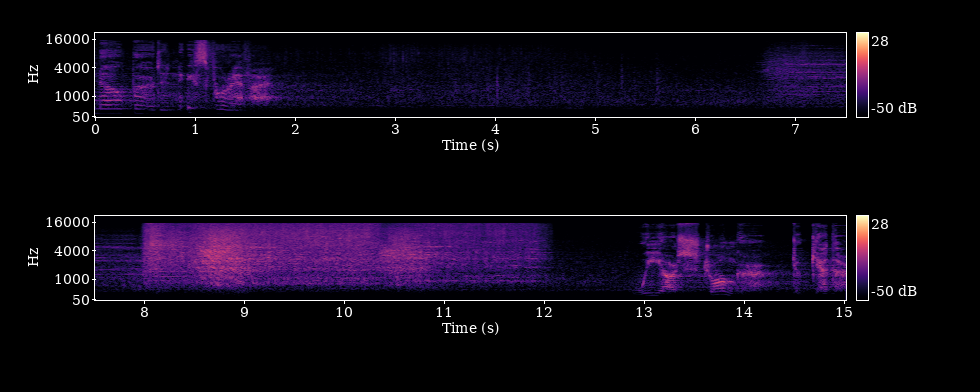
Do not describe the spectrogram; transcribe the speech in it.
No burden is forever. We are stronger together.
